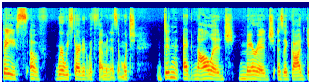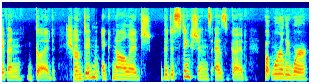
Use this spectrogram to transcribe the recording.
base of where we started with feminism, which didn't acknowledge marriage as a God given good sure. and didn't acknowledge the distinctions as good, but really were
